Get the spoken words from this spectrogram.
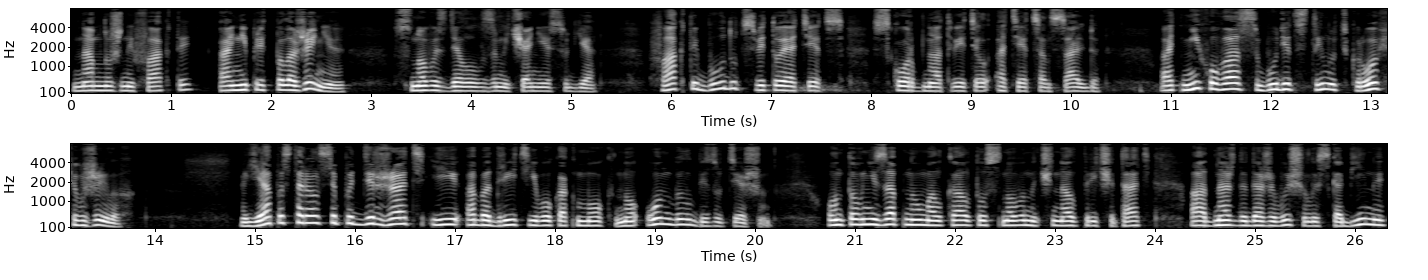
Нам нужны факты, а не предположения, — снова сделал замечание судья. «Факты будут, святой отец», — скорбно ответил отец Ансальдо. «От них у вас будет стынуть кровь в жилах». Я постарался поддержать и ободрить его как мог, но он был безутешен. Он то внезапно умолкал, то снова начинал причитать, а однажды даже вышел из кабины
